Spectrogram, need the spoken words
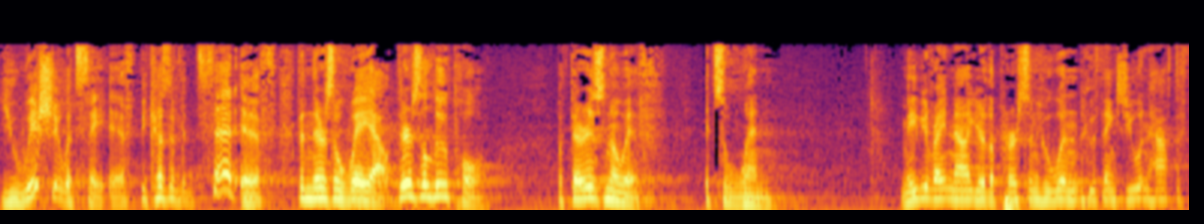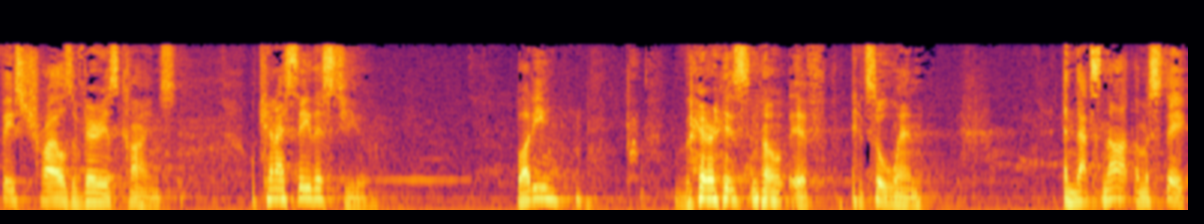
You wish it would say if, because if it said if, then there's a way out. There's a loophole. But there is no if. It's a when. Maybe right now you're the person who, wouldn't, who thinks you wouldn't have to face trials of various kinds. Well, can I say this to you? Buddy, there is no if. It's a when. And that's not a mistake.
